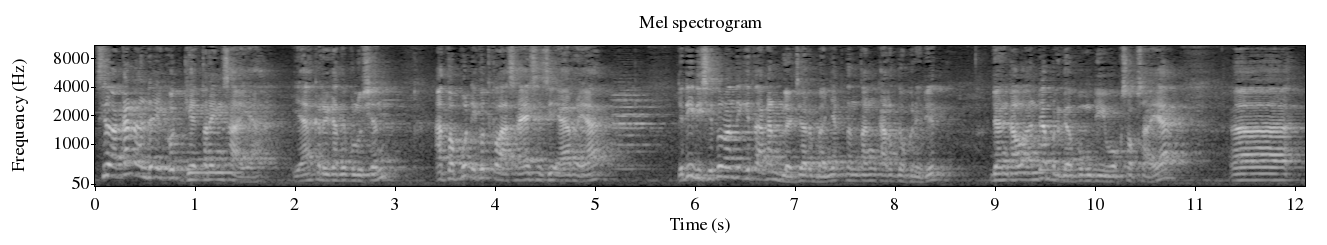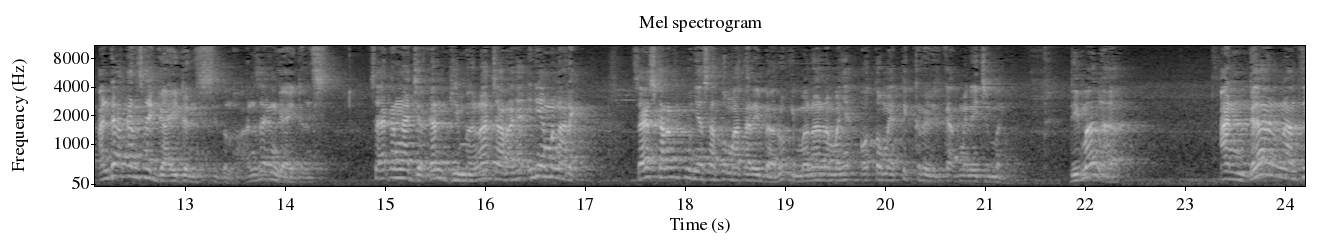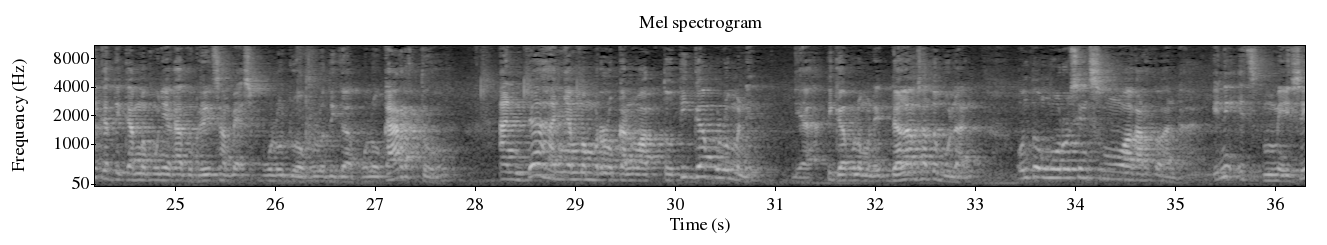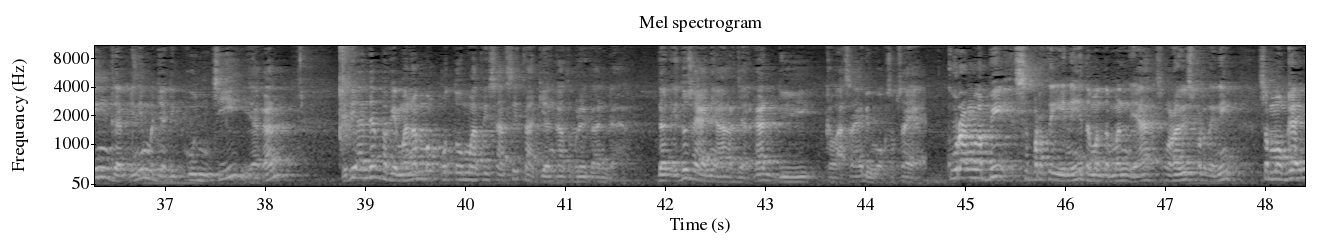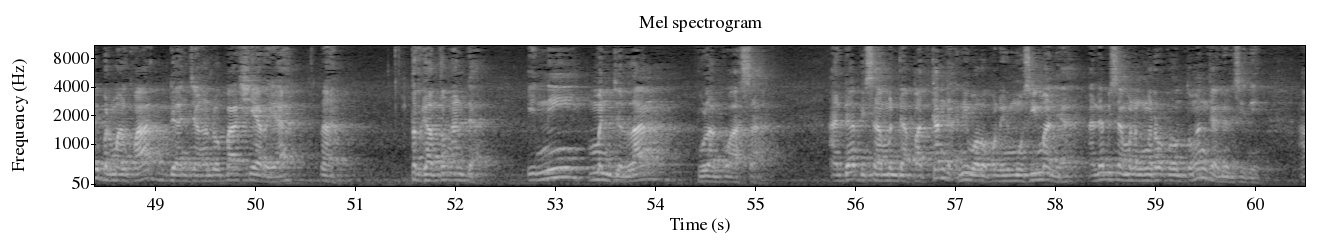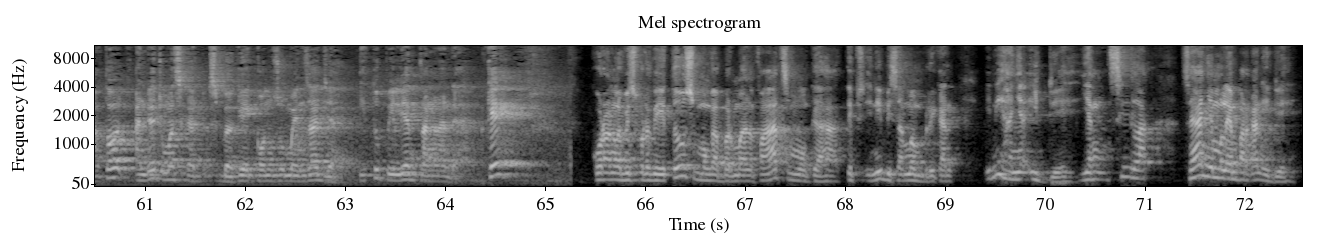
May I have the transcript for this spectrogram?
Silakan anda ikut gathering saya ya Kredit Evolution ataupun ikut kelas saya CCR ya. Jadi di situ nanti kita akan belajar banyak tentang kartu kredit. Dan kalau anda bergabung di workshop saya uh, anda akan saya guidance itu loh. Anda saya akan guidance. Saya akan ngajarkan gimana caranya. Ini yang menarik. Saya sekarang punya satu materi baru gimana namanya automatic credit card management. Di mana anda nanti ketika mempunyai kartu kredit sampai 10, 20, 30 kartu anda hanya memerlukan waktu 30 menit, ya 30 menit dalam satu bulan untuk ngurusin semua kartu Anda. Ini it's amazing dan ini menjadi kunci, ya kan? Jadi Anda bagaimana mengotomatisasi tagihan kartu kredit Anda? Dan itu saya hanya ajarkan di kelas saya, di workshop saya. Kurang lebih seperti ini teman-teman ya, kurang lebih seperti ini. Semoga ini bermanfaat dan jangan lupa share ya. Nah, tergantung Anda. Ini menjelang bulan puasa. Anda bisa mendapatkan nggak ini walaupun ini musiman ya, Anda bisa mengeruk keuntungan nggak dari sini? Atau Anda cuma sebagai konsumen saja? Itu pilihan tangan Anda. Oke? Kurang lebih seperti itu, semoga bermanfaat, semoga tips ini bisa memberikan, ini hanya ide yang silak, saya hanya melemparkan ide.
